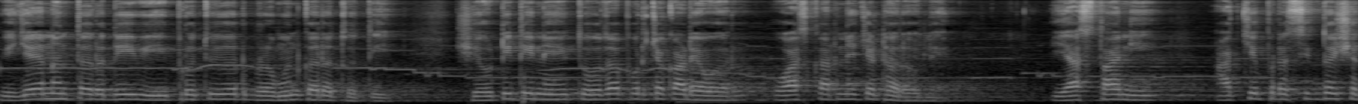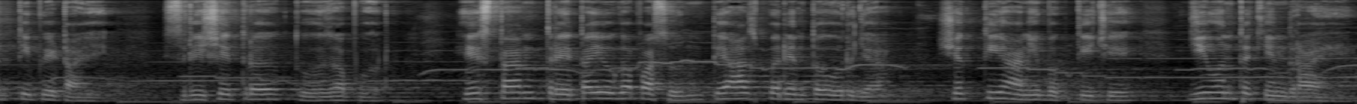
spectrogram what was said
विजयानंतर देवी पृथ्वीवर भ्रमण करत होती. शेवटी तिने तुळजापूरच्या काड्यावर वास करण्याचे ठरवले. या स्थानी आजचे प्रसिद्ध शक्तिपीठ आहे. श्री क्षेत्र तुळजापूर. हे स्थान त्रेतायुगापासून ते आजपर्यंत ऊर्जा शक्ती आणि भक्तीचे जिवंत केंद्र आहे.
